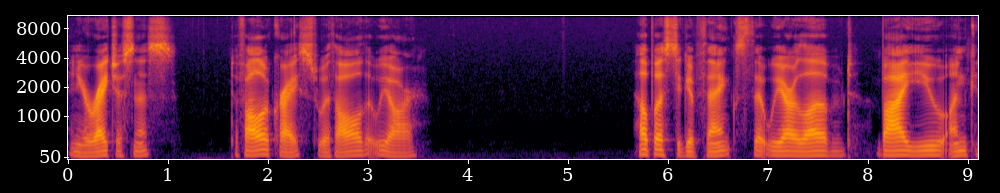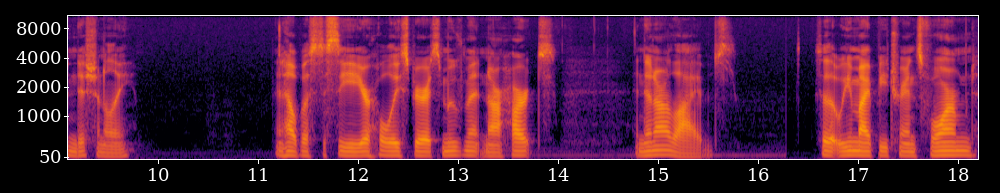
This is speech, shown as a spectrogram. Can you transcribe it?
and your righteousness to follow Christ with all that we are. Help us to give thanks that we are loved by you unconditionally. And help us to see your Holy Spirit's movement in our hearts and in our lives so that we might be transformed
